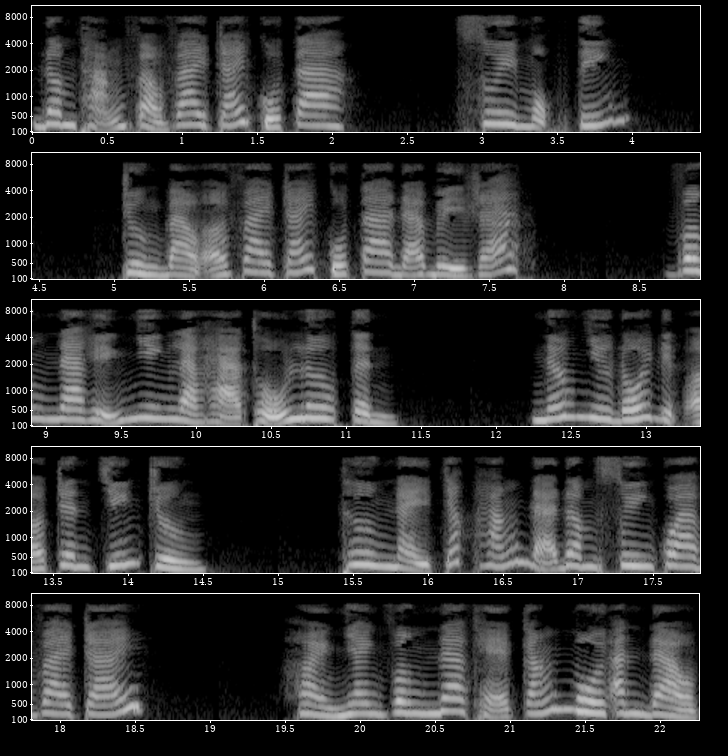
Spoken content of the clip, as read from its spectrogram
Đâm thẳng vào vai trái của ta. Xuy một tiếng. Trường bào ở vai trái của ta đã bị rát. Vân Na hiển nhiên là hạ thủ lưu tình. Nếu như đối địch ở trên chiến trường. Thương này chắc hắn đã đâm xuyên qua vai trái. Hoàng Nhan Vân Na khẽ cắn môi anh đào,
